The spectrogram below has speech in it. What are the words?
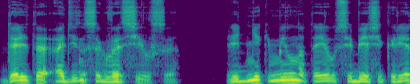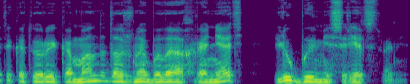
Дельта-1 согласился. Ледник Мил натаил в себе секреты, которые команда должна была охранять любыми средствами.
